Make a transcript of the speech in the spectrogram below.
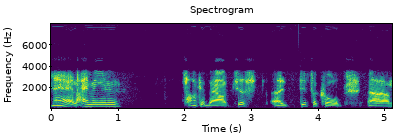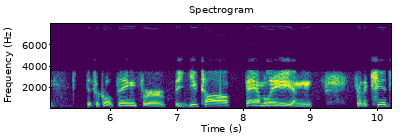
man, I mean, talk about just a difficult um, difficult thing for the Utah family and for the kids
